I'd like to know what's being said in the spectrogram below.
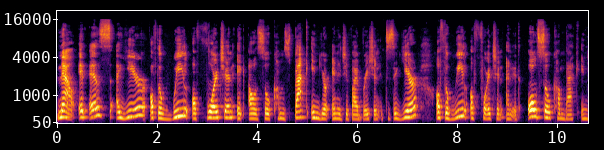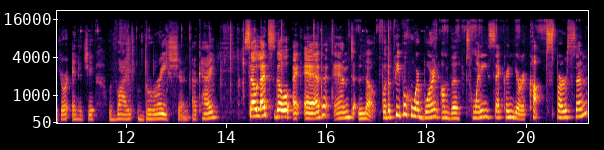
now it is a year of the wheel of fortune. It also comes back in your energy vibration. It is a year of the wheel of fortune, and it also come back in your energy vibration. Okay, so let's go ahead and look for the people who are born on the 22nd. You're a cups person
